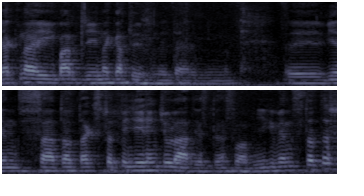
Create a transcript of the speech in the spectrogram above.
jak najbardziej negatywny termin. Y, więc a to tak sprzed 50 lat jest ten słownik, więc to też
